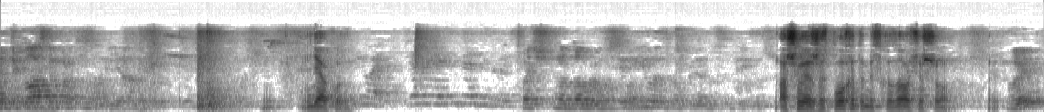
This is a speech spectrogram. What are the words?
Ну, ти класний партизан. Дякую. Хоч на доброму слові. А що я щось плохо тобі сказав, чи що? Ви?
